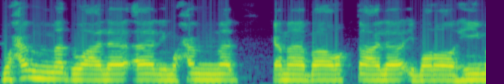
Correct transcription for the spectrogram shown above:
محمد وعلى آل محمد كما باركت على إبراهيم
